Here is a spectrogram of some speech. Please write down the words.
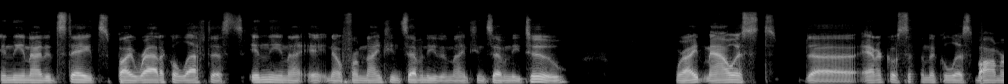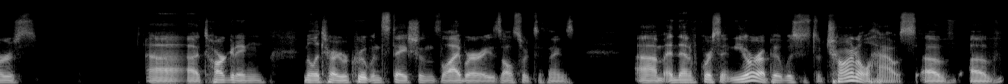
in the United States by radical leftists in the United, eh, you know, from 1970 to 1972, right? Maoist, uh, anarcho-syndicalist bombers uh, targeting military recruitment stations, libraries, all sorts of things. Um, and then, of course, in Europe, it was just a charnel house of of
